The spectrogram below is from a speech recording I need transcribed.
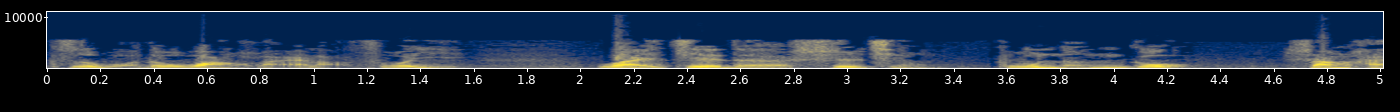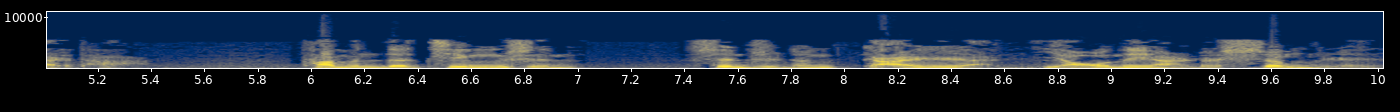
自我都忘怀了，所以外界的事情不能够伤害他。他们的精神甚至能感染尧那样的圣人，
